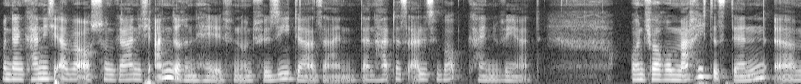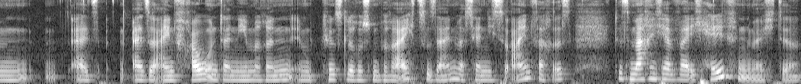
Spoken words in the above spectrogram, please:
Und dann kann ich aber auch schon gar nicht anderen helfen und für sie da sein. Dann hat das alles überhaupt keinen Wert. Und warum mache ich das denn, ähm, als, also eine Frau Unternehmerin im künstlerischen Bereich zu sein, was ja nicht so einfach ist? Das mache ich ja, weil ich helfen möchte.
